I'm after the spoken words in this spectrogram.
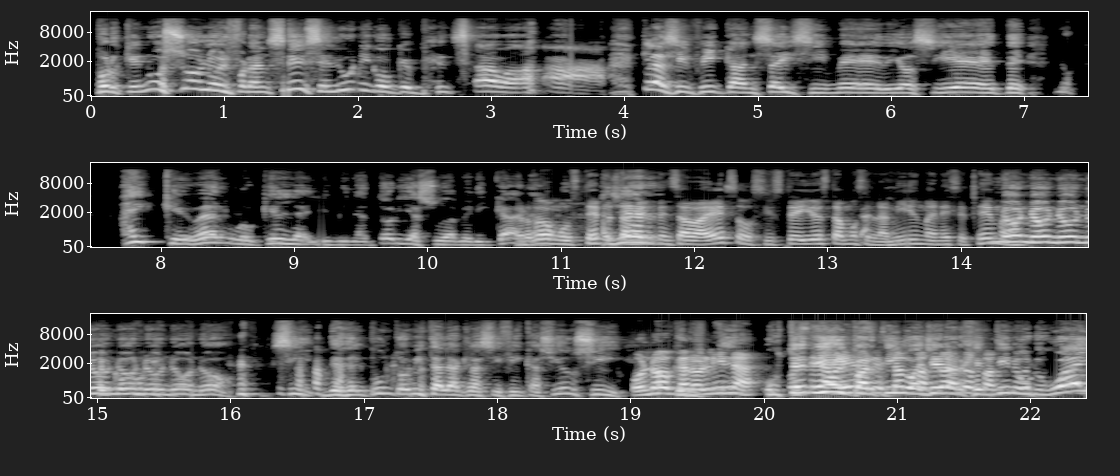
porque no es solo el francés el único que pensaba, ah, clasifican seis y medio, siete. No, hay que ver lo que es la eliminatoria sudamericana. Perdón, ¿usted también pensaba eso? Si usted y yo estamos en la misma en ese tema. No, no, no, no, no, no, no, no. Sí, desde el punto de vista de la clasificación, sí. ¿O no, Carolina? ¿Usted, vio el partido ayer Argentina-Uruguay?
